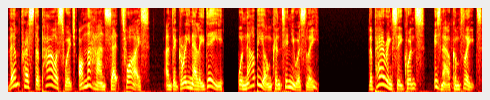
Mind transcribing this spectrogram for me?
Then press the power switch on the handset twice, and the green LED will now be on continuously. The pairing sequence is now complete.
